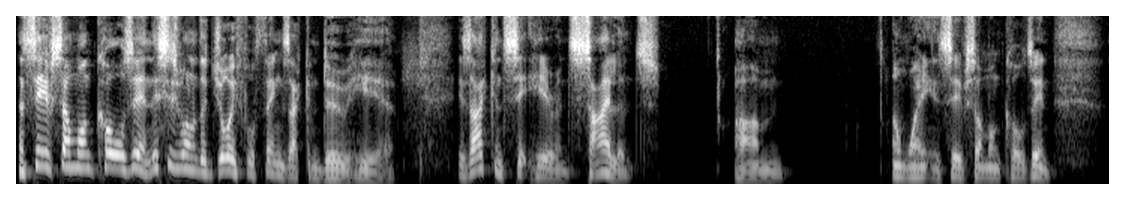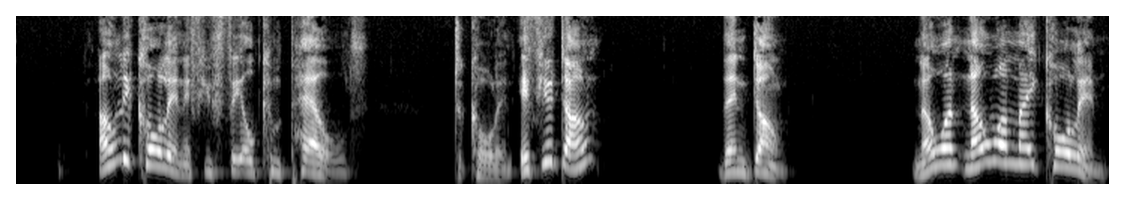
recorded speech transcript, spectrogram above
and see if someone calls in. This is one of the joyful things I can do here, is I can sit here in silence, um, and wait and see if someone calls in. Only call in if you feel compelled to call in. If you don't, then don't. No one, no one may call in,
